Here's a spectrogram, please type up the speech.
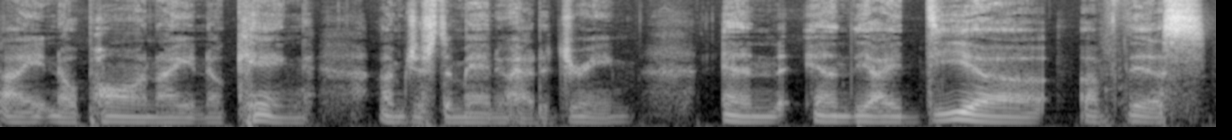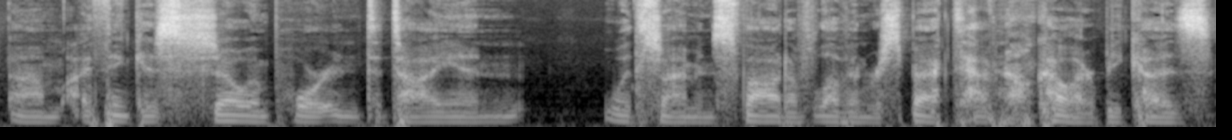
I ain't no pawn, I ain't no king. I'm just a man who had a dream. And and the idea of this, um, I think, is so important to tie in with Simon's thought of love and respect have no color because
